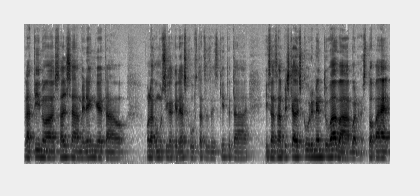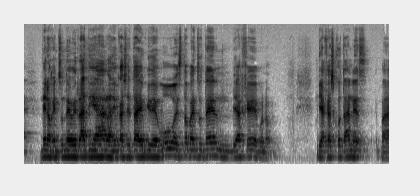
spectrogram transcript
latinoa, salsa, merengue eta o- holako musikak ere asko gustatzen zaizkit, eta izan zen pixka deskubrimentu bat, ba, bueno, estopa eh, denok entzun dugu irratia, radiokaseta eduki dugu, estopa entzuten viaje, bueno, viaje askotan, ez? Ba,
